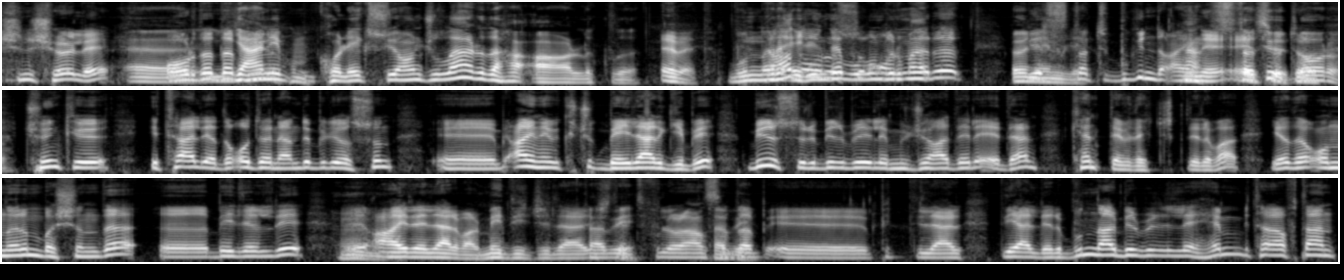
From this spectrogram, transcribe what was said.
Şimdi şöyle ee, orada da yani bir... koleksiyoncular daha ağırlıklı. Evet. Bunları daha elinde bulundurmak onları önemli. Bir statü bugün de aynı ha, statü, statü doğru. Çünkü İtalya'da o dönemde biliyorsun e, aynı bir küçük beyler gibi bir sürü birbiriyle mücadele eden kent devletçikleri var ya da onların başında e, belirli e, hmm. e, aileler var. Mediciler, Tabii. işte Floransa'da e, Pittiler, diğerleri. Bunlar birbiriyle hem bir taraftan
